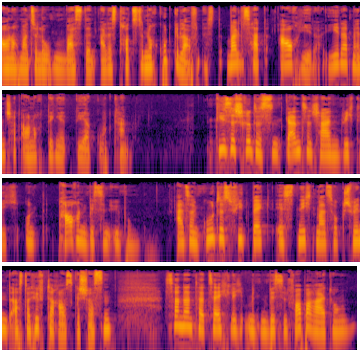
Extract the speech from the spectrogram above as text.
auch nochmal zu loben, was denn alles trotzdem noch gut gelaufen ist. Weil es hat auch jeder. Jeder Mensch hat auch noch Dinge, die er gut kann. diese Schritte sind ganz entscheidend wichtig und brauchen ein bisschen Übung. Also ein gutes Feedback ist nicht mal so geschwind aus der Hüfte rausgeschossen, sondern tatsächlich mit ein bisschen Vorbereitung.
